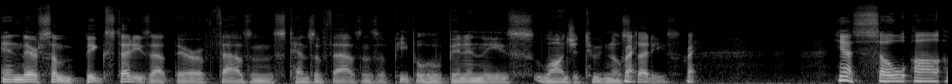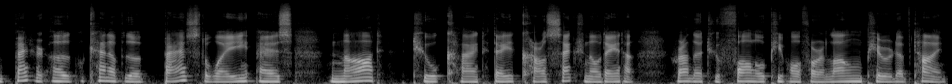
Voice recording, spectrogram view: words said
and there's some big studies out there of thousands, tens of thousands of people who've been in these longitudinal studies. Right. studies. Yes, so uh, a better, uh, kind of the best way is not to collect data, cross-sectional data, rather to follow people for a long period of time.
